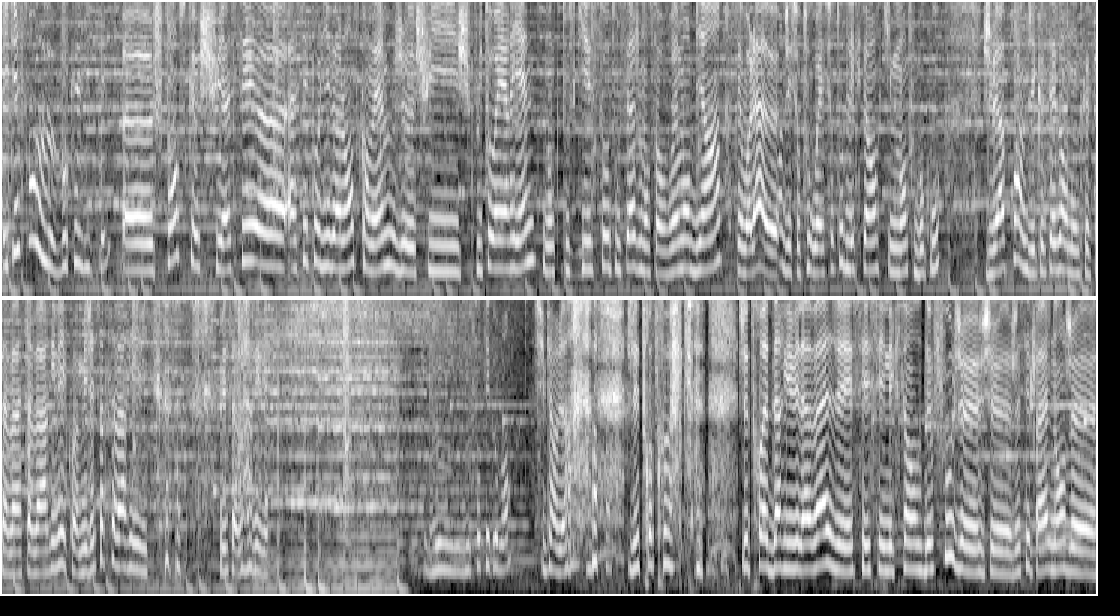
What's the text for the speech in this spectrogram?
Et quelles sont euh, vos qualités? Euh, Je pense que je suis assez, euh, assez polyvalente quand même. Je, suis, je, suis, plutôt aérienne, donc tout ce qui est saut, tout ça, je m'en sors vraiment bien. Après voilà, j'ai surtout, ouais, surtout de l'expérience qui me manque beaucoup. Je vais apprendre, j'ai que 16 ans, donc ça va, ça va arriver quoi. Mais j'espère que ça va arriver vite. Mais ça va arriver. Vous vous sentez comment? Super bien. j'ai trop trop hâte. j'ai trop hâte d'arriver là-bas. C'est une expérience de fou. Je, je, je sais pas, non, je.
